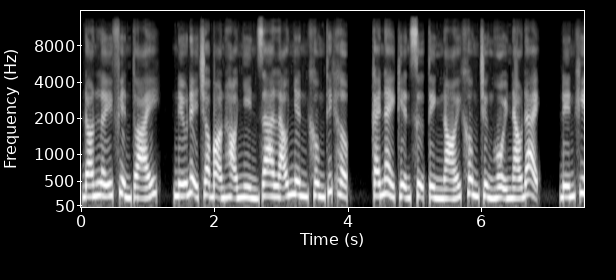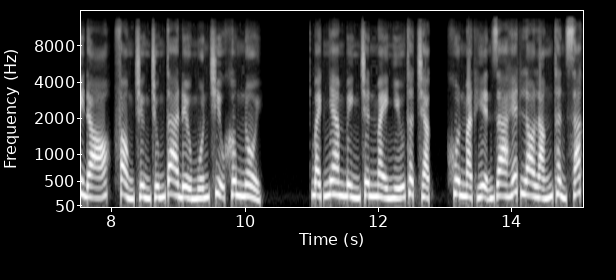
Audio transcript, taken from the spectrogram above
đón lấy phiền toái, nếu để cho bọn họ nhìn ra lão nhân không thích hợp, cái này kiện sự tình nói không chừng hội náo đại, đến khi đó, phỏng chừng chúng ta đều muốn chịu không nổi. Bạch Nham Bình chân mày nhíu thật chặt, khuôn mặt hiện ra hết lo lắng thần sắc.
